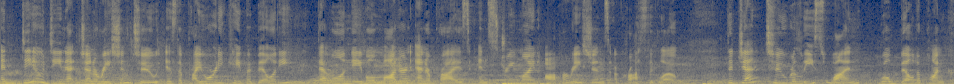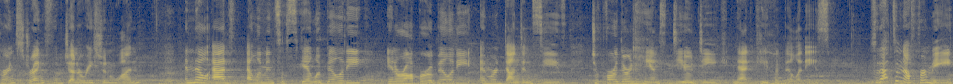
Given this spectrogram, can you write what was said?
And DoDNet Generation 2 is the priority capability that will enable modern enterprise and streamline operations across the globe. The Gen 2 Release 1 will build upon current strengths of Generation 1, and they'll add elements of scalability interoperability, and redundancies to further enhance DoD net capabilities. So that's enough for me.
